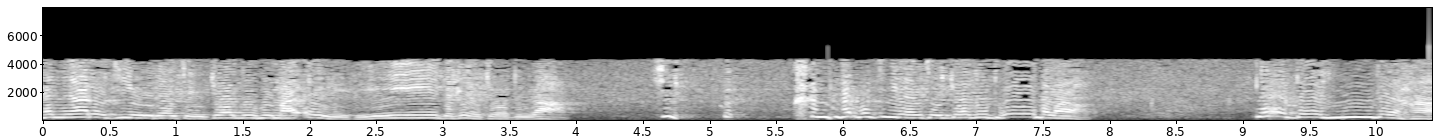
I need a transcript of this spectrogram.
ခင်ဗျားတို့ကြည့်ရတဲ့ချိန်ကြော်သူဟိုမှာအိတ်နေပြီတကယ်ကြော်သူကရှိခင်ဗျားတို့ကြည့်ရတဲ့ချိန်ကြော်သူထိုးမလားတော်တော်ယူတဲ့ဟာ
